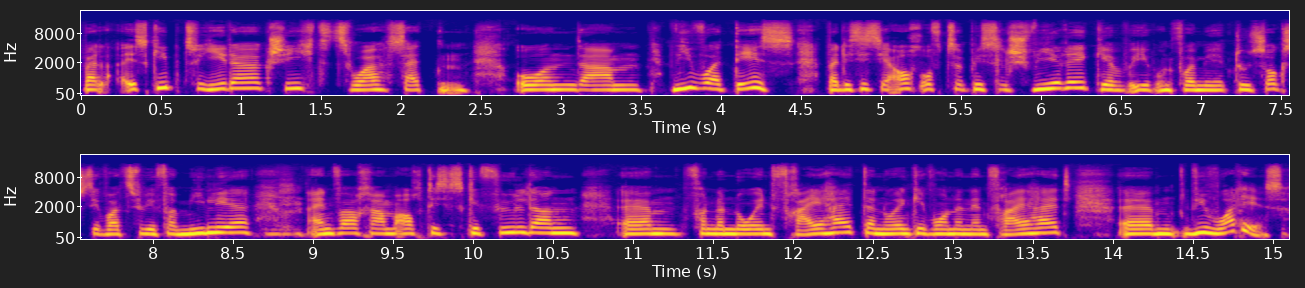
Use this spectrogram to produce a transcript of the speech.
weil es gibt zu jeder Geschichte zwei Seiten. Und ähm, wie war das? Weil das ist ja auch oft so ein bisschen schwierig und vor allem, du sagst, ihr wart wie Familie, einfach ähm, auch dieses Gefühl dann ähm, von der neuen Freiheit, der neuen gewonnenen Freiheit. Ähm, wie war das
